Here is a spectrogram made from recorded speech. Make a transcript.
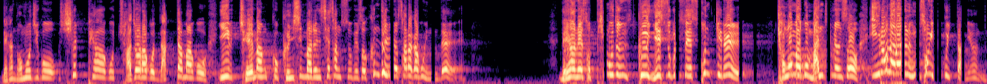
내가 넘어지고 실패하고 좌절하고 낙담하고 이 죄 많고 근심 많은 세상 속에서 흔들려 살아가고 있는데 내 안에서 피 묻은 그 예수 그리스도의 손길을 경험하고 만지면서 일어나라는 음성이 듣고 있다면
